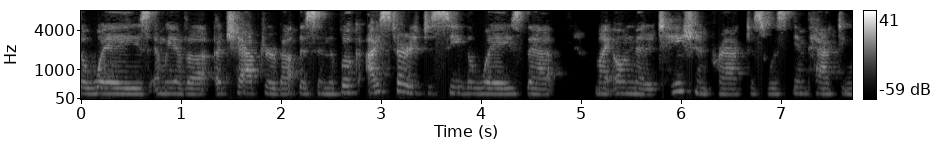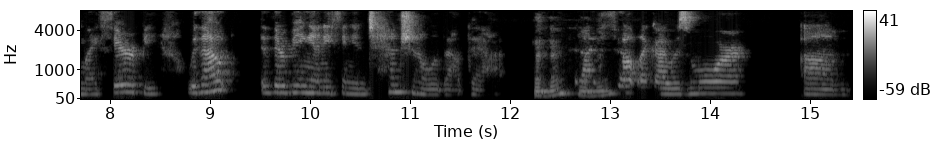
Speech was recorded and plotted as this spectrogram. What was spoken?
the ways, and we have a, a chapter about this in the book, I started to see the ways that my own meditation practice was impacting my therapy without there being anything intentional about that. Mm-hmm, and mm-hmm. I felt like I was more, um,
